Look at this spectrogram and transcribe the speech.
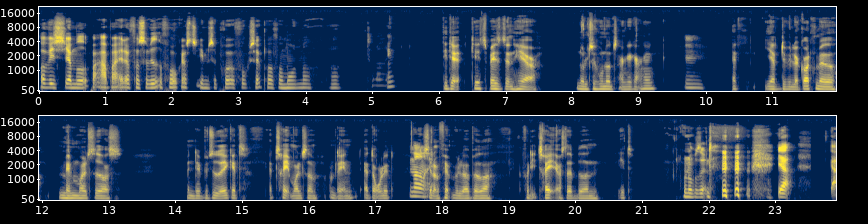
Og hvis jeg møder på arbejde og får serveret frokost, jamen så prøv at fokusere på at få morgenmad og sådan noget, ikke? Det, der, det er tilbage til den her 0-100 tankegang, ikke? Mm. At ja, det vil være godt med mellemmåltider også. Men det betyder ikke, at, at tre måltider om dagen er dårligt. Nej, nej. Selvom fem vil være bedre. Fordi tre er stadig bedre end et. 100% ja. ja.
